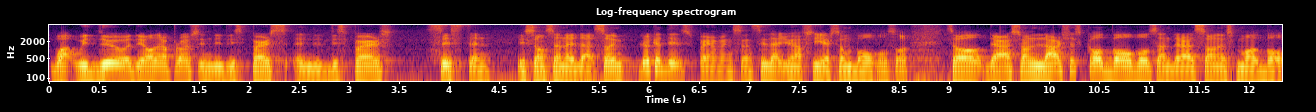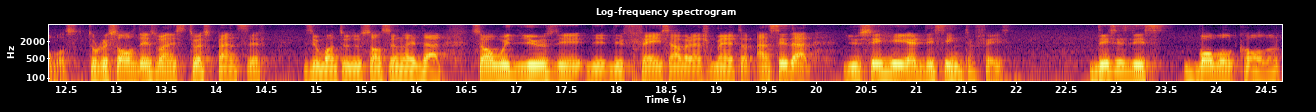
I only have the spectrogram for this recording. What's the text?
what we do, the other approach in the disperse in the dispersed system is something like that. So look at the experiments and see that you have here some bubbles. So, so there are some large scale bubbles and there are some small bubbles. To resolve this one is too expensive if you want to do something like that. So we use the, the, the phase average method and see that you see here this interface. This is this bubble column,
